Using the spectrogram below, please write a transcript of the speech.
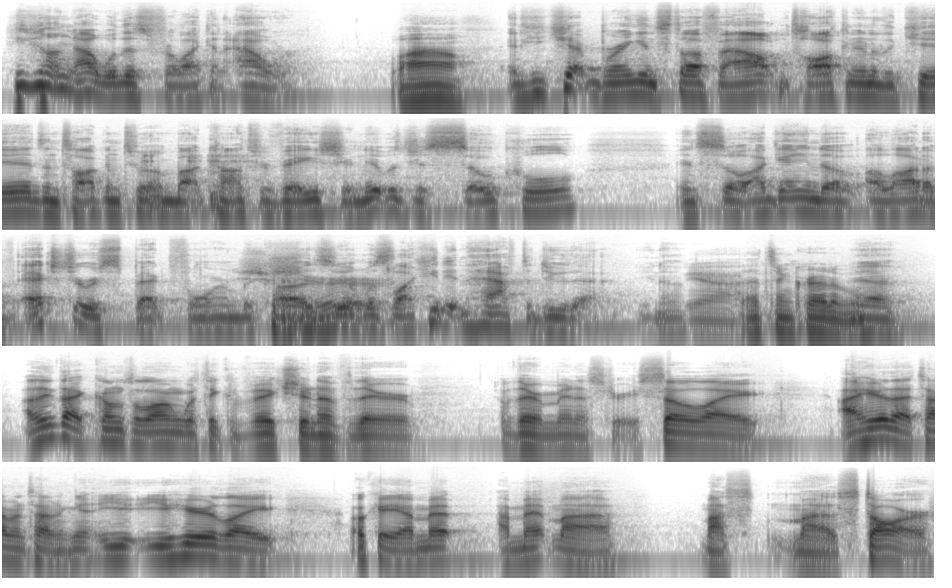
He hung out with us for like an hour. Wow. And he kept bringing stuff out and talking into the kids and talking to them about conservation. It was just so cool. And so I gained a, a lot of extra respect for him because Sure. it was like he didn't have to do that, you know? Yeah. That's incredible. Yeah. I think that comes along with the conviction of their of their ministry. So like I hear that time and time again. You, you hear like, okay, I met I met my my my star,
